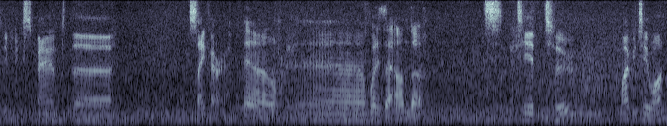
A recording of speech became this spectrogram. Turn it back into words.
So you can expand the safe area. Now, uh, what is that under? It's tier two, might be tier one.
